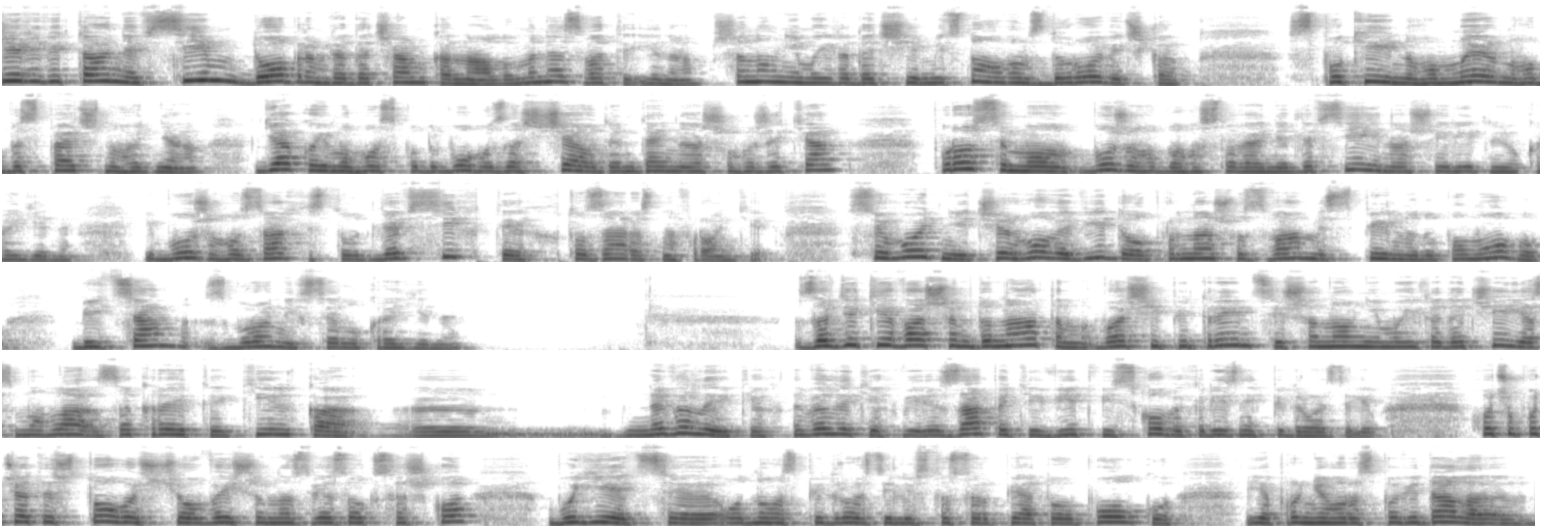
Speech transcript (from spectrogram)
Щирі вітання всім добрим глядачам каналу. Мене звати Інна. Шановні мої глядачі, міцного вам здоров'ячка, спокійного, мирного, безпечного дня. Дякуємо Господу Богу за ще один день нашого життя. Просимо Божого благословення для всієї нашої рідної України і Божого захисту для всіх тих, хто зараз на фронті. Сьогодні чергове відео про нашу з вами спільну допомогу бійцям Збройних сил України. Завдяки вашим донатам, вашій підтримці, шановні мої глядачі, я змогла закрити кілька е, невеликих, невеликих запитів від військових різних підрозділів. Хочу почати з того, що вийшов на зв'язок Сашко, боєць е, одного з підрозділів 145-го полку. Я про нього розповідала.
